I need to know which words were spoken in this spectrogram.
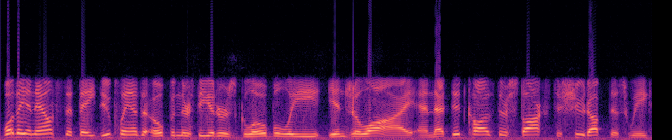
Well, they announced that they do plan to open their theaters globally in July, and that did cause their stocks to shoot up this week.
